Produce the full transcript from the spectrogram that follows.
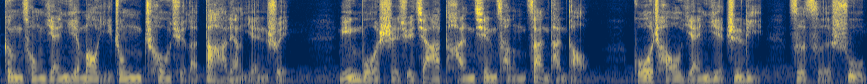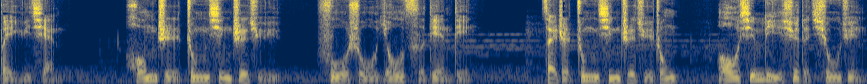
更从盐业贸易中抽取了大量盐税。明末史学家谭谦曾赞叹道：“国朝盐业之力自此数倍于前，弘治中兴之局，富庶由此奠定。”在这中兴之局中，呕心沥血的邱俊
